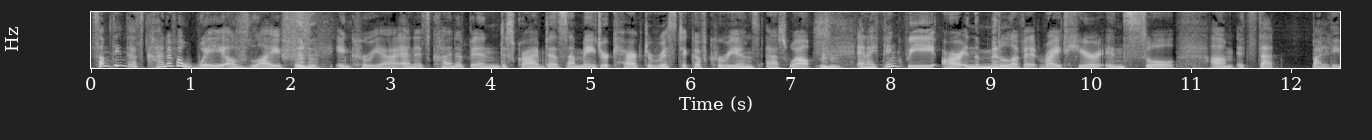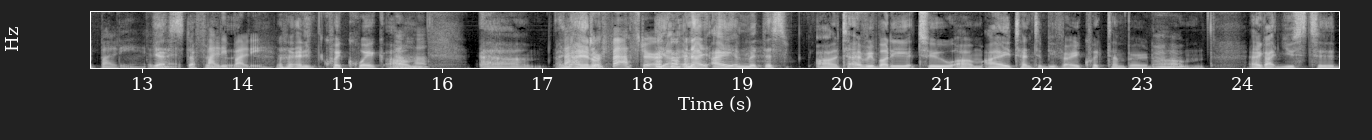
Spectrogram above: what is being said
something that's kind of a way of life mm-hmm. in Korea, and it's kind of been described as a major characteristic of Koreans as well. Mm-hmm. And I think we are in the middle of it right here in Seoul. Um, it's that 빨리 빨리. Yes, it? definitely. 빨리 빨리. and quick, quick. Um, uh-huh. Um, faster, faster. yeah, and I, I admit this uh, to everybody too. Um, I tend to be very quick tempered. Mm-hmm. Um, I got used to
